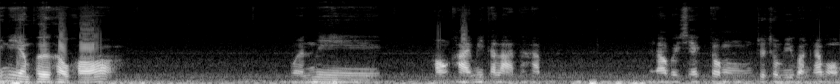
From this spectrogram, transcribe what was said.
ที่นี่อำเภอเขาค้อเหมือนมี ของขายมีตลาดนะครับ เราไปเช็คตรงจุดชมวิวก่อนครับผม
